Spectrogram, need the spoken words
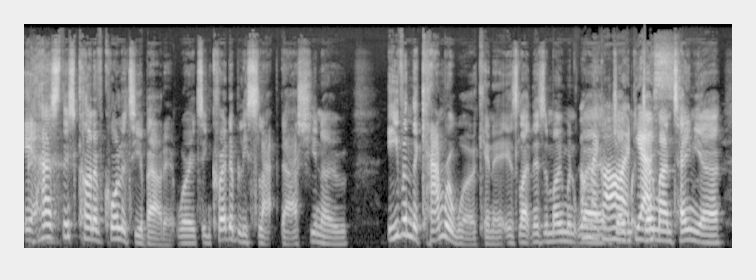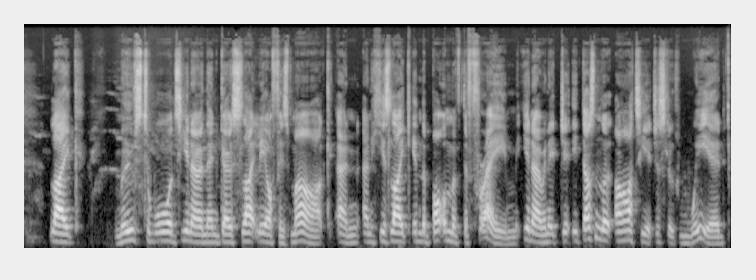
It has this kind of quality about it where it's incredibly slapdash you know even the camera work in it is like there's a moment Oh where God, joe, yes. joe mantegna like moves towards you know and then goes slightly off his mark and and he's like in the bottom of the frame you know and it it doesn't look arty it just looks weird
